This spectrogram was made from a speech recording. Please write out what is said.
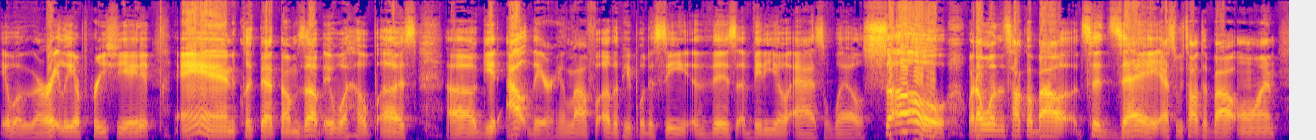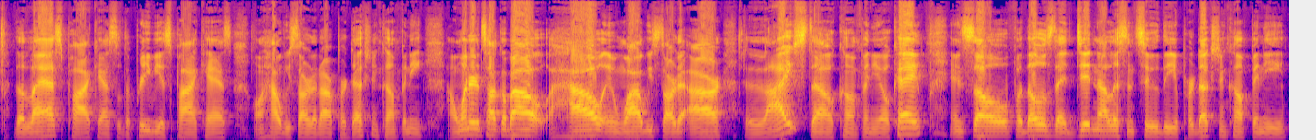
It will greatly appreciate it and click that thumbs up. It will help us uh, get out there and allow for other people to see this video as well. So, what I wanted to talk about today, as we talked about on the last podcast or the previous podcast on how we started our production company, I wanted to talk about how and why we started our lifestyle company. Okay, and so for those that did not listen to the production company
